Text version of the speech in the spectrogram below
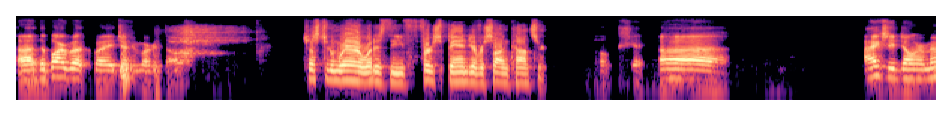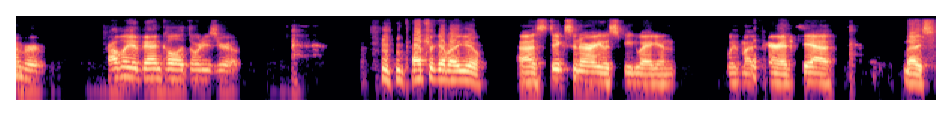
Uh, the Bar Book by Jeffrey Morgenthaler. Justin Ware, what is the first band you ever saw in concert? Oh shit. Uh, I actually don't remember. Probably a band called Authority Zero. Patrick, how about you? Uh, Styx and REO Speedwagon with my parents. Yeah. Nice.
